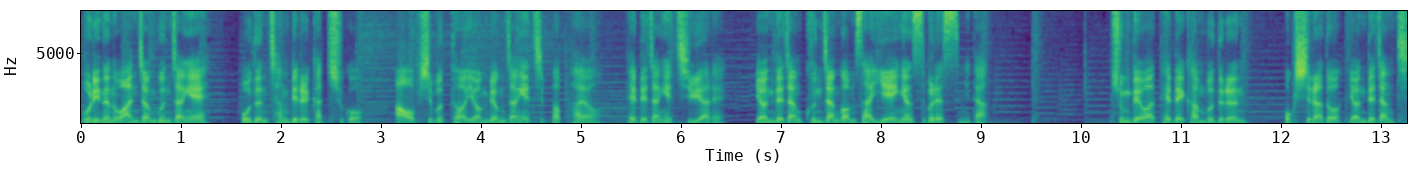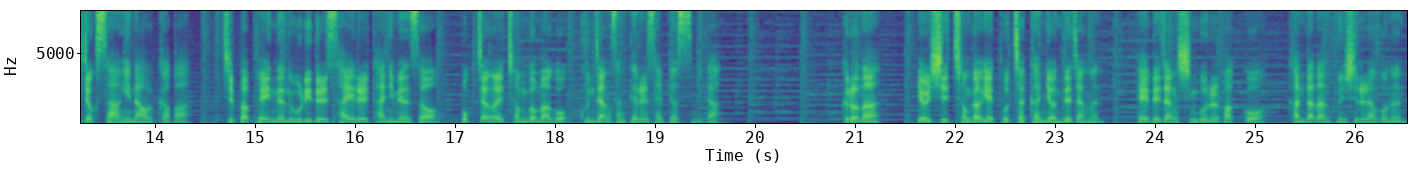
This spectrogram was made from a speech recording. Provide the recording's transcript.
우리는 완전 군장에 모든 장비를 갖추고 9시부터 연병장에 집합하여 대대장의 지휘 아래 연대장 군장 검사 예행 연습을 했습니다. 중대와 대대 간부들은 혹시라도 연대장 지적 사항이 나올까봐 집합해 있는 우리들 사이를 다니면서 복장을 점검하고 군장 상태를 살폈습니다. 그러나 10시 정각에 도착한 연대장은 대대장 신고를 받고 간단한 훈시를 하고는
